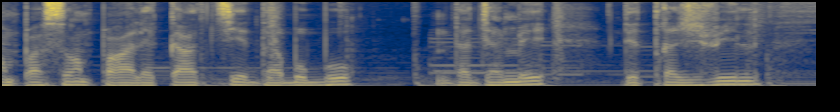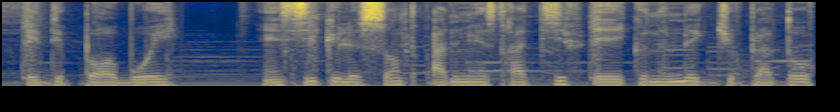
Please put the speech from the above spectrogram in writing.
en passant par les quartiers d'Abobo, d'Adjamé, de Trècheville et de Port-Boué ainsi que le centre administratif et économique du plateau.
